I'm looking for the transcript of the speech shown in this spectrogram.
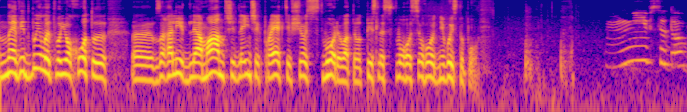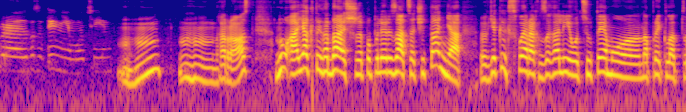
не відбили твою охоту. е, Взагалі для МАН чи для інших проєктів щось створювати от після твого сьогодні виступу. Все добре, позитивні емоції. Угу, угу, гаразд. Ну, а як ти гадаєш, популяризація читання, в яких сферах взагалі оцю тему, наприклад, е,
